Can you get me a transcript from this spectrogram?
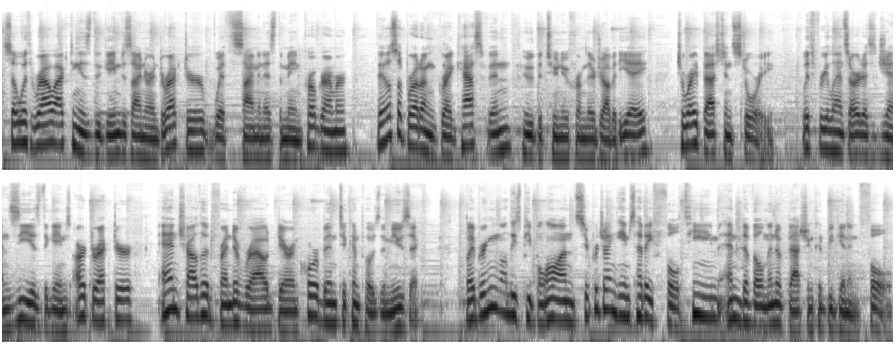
So, with Rao acting as the game designer and director, with Simon as the main programmer, they also brought on Greg Kasavin, who the two knew from their job at EA, to write Bastion's story, with freelance artist Jen Zee as the game's art director, and childhood friend of Rao, Darren Corbin, to compose the music. By bringing all these people on, Supergiant Games had a full team, and development of Bastion could begin in full.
